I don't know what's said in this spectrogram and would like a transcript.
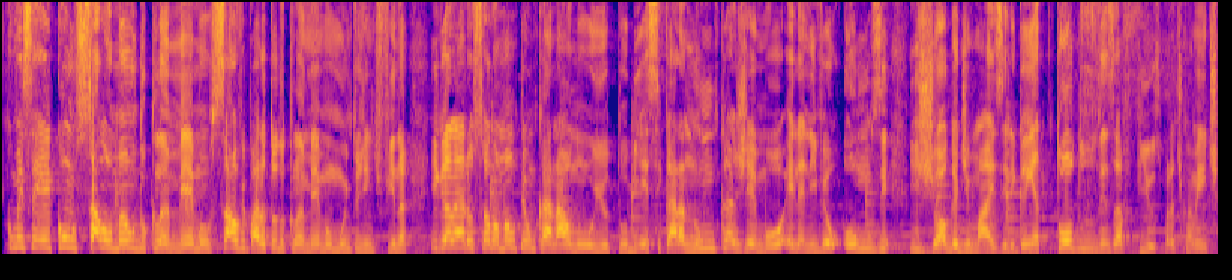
Comecei aí com o Salomão do Clã Memo, salve para todo o Memo, muito gente fina. E galera, o Salomão tem um canal no YouTube esse cara nunca gemou, ele é nível 11 e joga demais, ele ganha todos os desafios praticamente.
